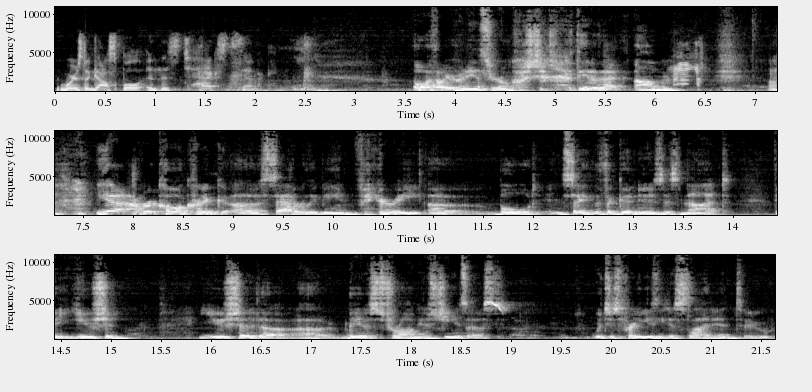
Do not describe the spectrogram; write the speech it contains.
Where's the gospel in this text, Zach? Oh, I thought you were going to answer your own question at the end of that. Um, yeah, I recall Craig uh, Satterlee being very uh, bold in saying that the good news is not that you should you should uh, uh, be as strong as Jesus, which is pretty easy to slide into.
